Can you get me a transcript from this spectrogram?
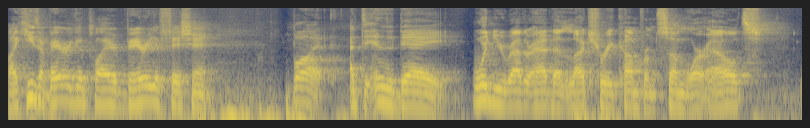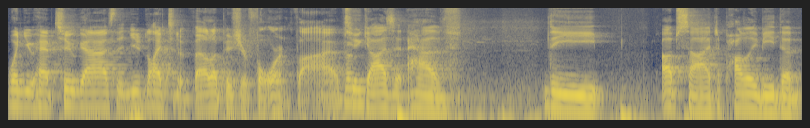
Like he's a very good player, very efficient, but at the end of the day, wouldn't you rather have that luxury come from somewhere else when you have two guys that you'd like to develop as your four and five? Two guys that have the upside to probably be the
